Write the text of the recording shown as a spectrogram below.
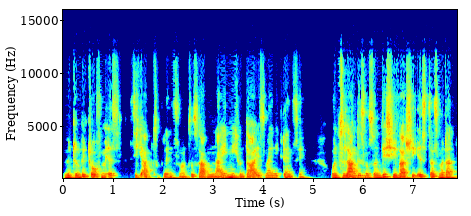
Müttern betroffen ist, sich abzugrenzen und zu sagen, nein, nicht und da ist meine Grenze. Und solange das noch so ein Wischiwaschi ist, dass man dann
